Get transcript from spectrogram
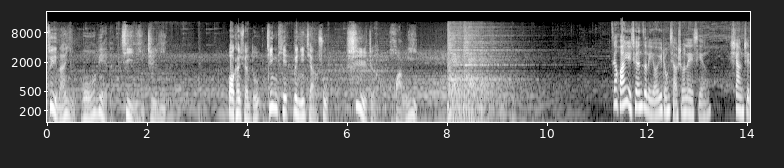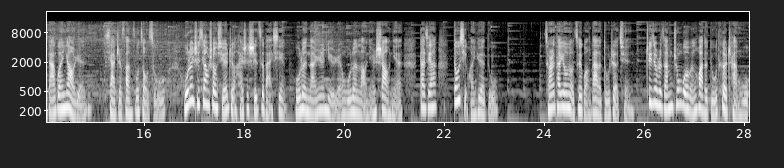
最难以磨灭的记忆之一。报刊选读今天为您讲述《逝者黄易》。在华语圈子里，有一种小说类型，上至达官要人。下至贩夫走卒，无论是教授学者还是识字百姓，无论男人女人，无论老年少年，大家都喜欢阅读，从而他拥有最广大的读者群。这就是咱们中国文化的独特产物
